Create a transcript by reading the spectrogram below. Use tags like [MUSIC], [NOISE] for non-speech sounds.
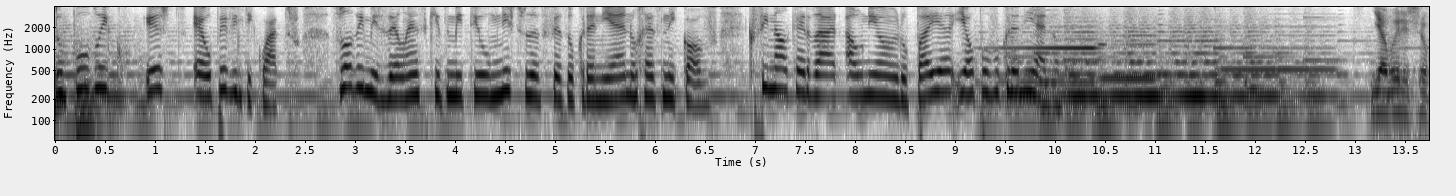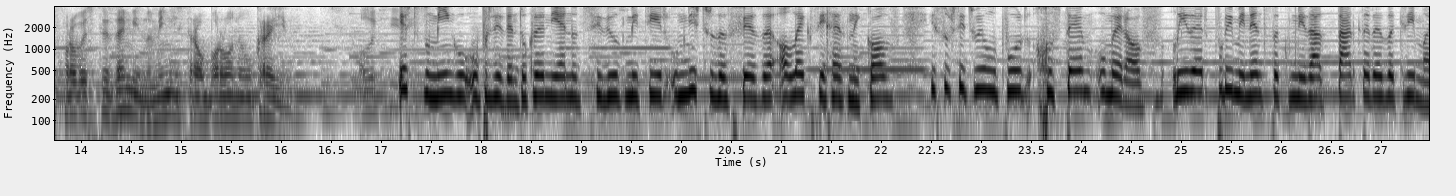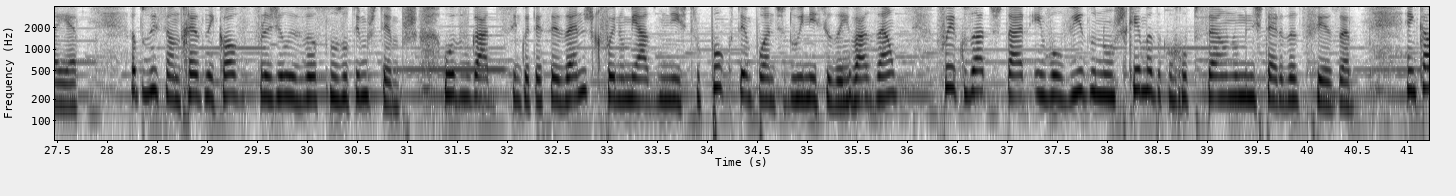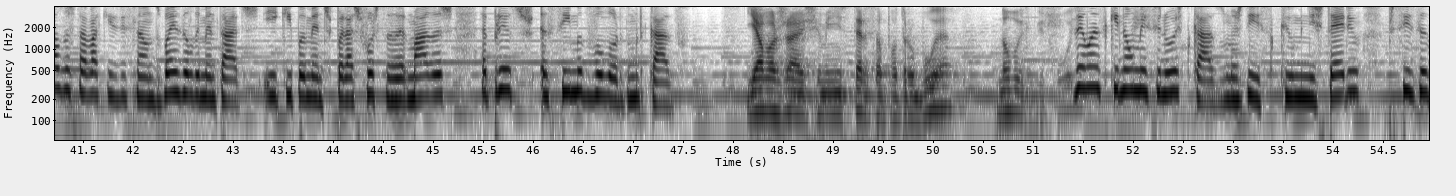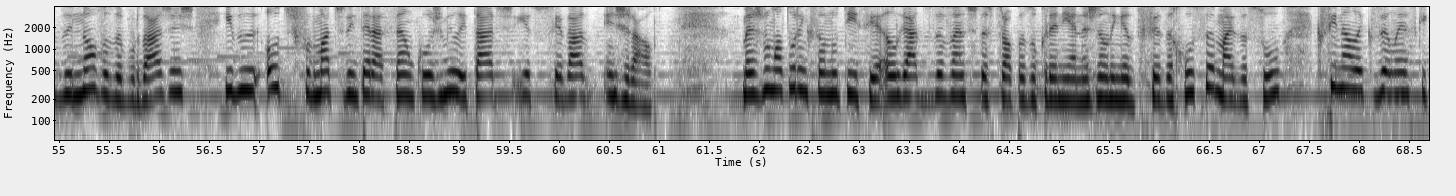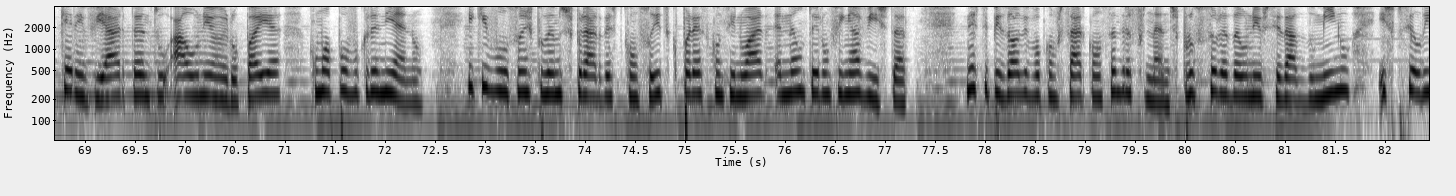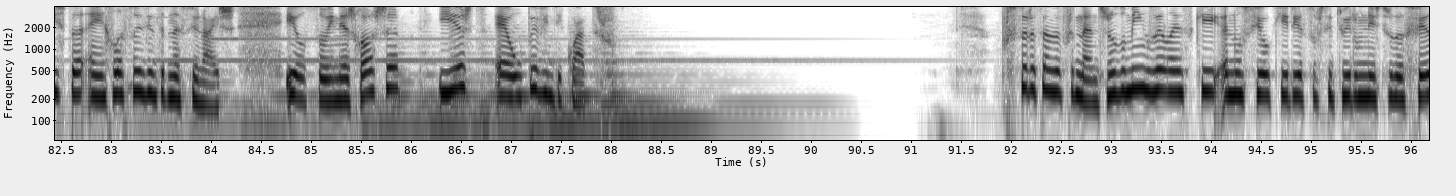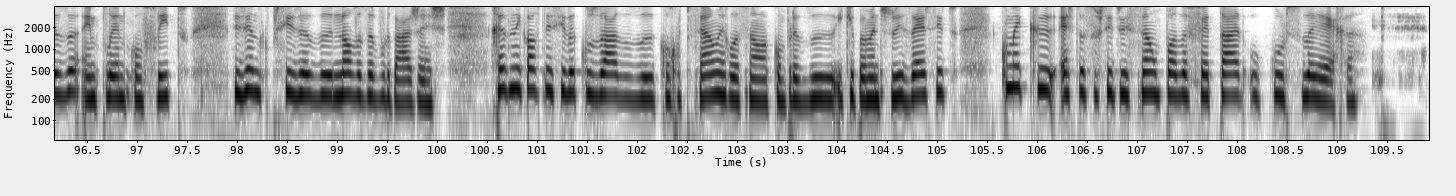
Do público, este é o P24. Volodymyr Zelensky demitiu o ministro da Defesa ucraniano Reznikov. Que sinal quer dar à União Europeia e ao povo ucraniano? Я вирішив провести заміну міністра оборони України. Este domingo, o presidente ucraniano decidiu demitir o ministro da Defesa Oleksiy Reznikov e substituí-lo por Rustem Umerov, líder proeminente da comunidade tártara da Crimeia. A posição de Reznikov fragilizou-se nos últimos tempos. O advogado de 56 anos, que foi nomeado ministro pouco tempo antes do início da invasão, foi acusado de estar envolvido num esquema de corrupção no Ministério da Defesa. Em causa estava a aquisição de bens alimentares e equipamentos para as Forças Armadas a preços acima do valor valor de mercado. Zelensky não mencionou este caso, mas disse que o Ministério precisa de novas abordagens e de outros formatos de interação com os militares e a sociedade em geral. Mas numa altura em que são notícia alegados avanços das tropas ucranianas na linha de defesa russa, mais a sul, que sinal é que Zelensky quer enviar tanto à União Europeia como ao povo ucraniano? E que evoluções podemos esperar deste conflito que parece continuar a não ter um fim à vista? Neste episódio vou conversar com Sandra Fernandes, professora da Universidade do Minho e especialista em Relações Internacionais. Eu sou Inês Rocha e este é o P24. Professora Sandra Fernandes, no domingo Zelensky anunciou que iria substituir o Ministro da Defesa em pleno conflito, dizendo que precisa de novas abordagens. Reznikov tem sido acusado de corrupção em relação à compra de equipamentos do Exército. Como é que esta substituição pode afetar o curso da guerra?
